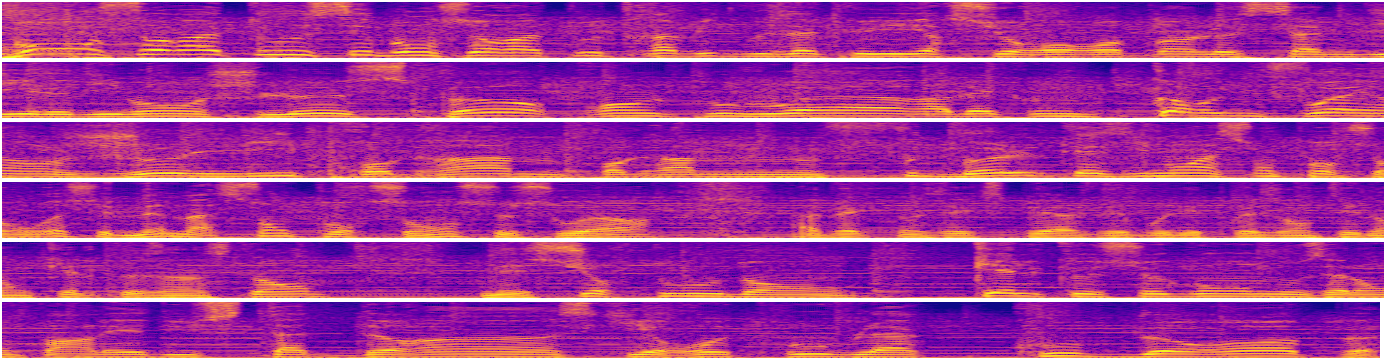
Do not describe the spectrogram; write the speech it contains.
Bonsoir à tous et bonsoir à toutes, ravi de vous accueillir sur Europe 1 le samedi et le dimanche. Le sport prend le pouvoir avec encore une fois un joli programme, programme football quasiment à 100%, ouais, c'est même à 100% ce soir avec nos experts, je vais vous les présenter dans quelques instants, mais surtout dans quelques secondes nous allons parler du Stade de Reims qui retrouve la Coupe d'Europe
